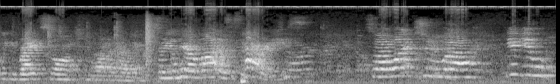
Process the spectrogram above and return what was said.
we write songs for one another. So you'll hear a lot of parodies. So I want to uh, give you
